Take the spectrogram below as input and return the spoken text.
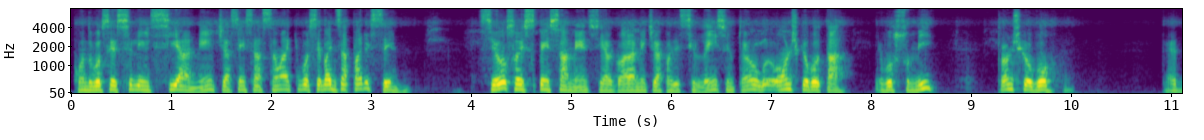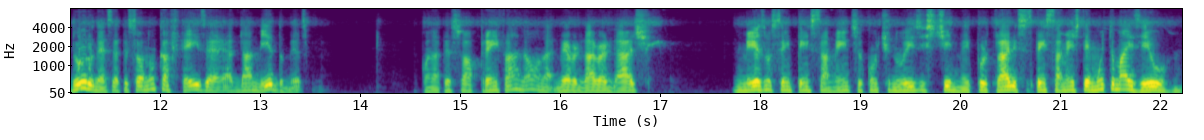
quando você silencia a mente, a sensação é que você vai desaparecer. Né? Se eu sou esses pensamentos e agora a mente vai fazer silêncio, então eu, onde que eu vou estar? Eu vou sumir? Para onde que eu vou? É duro, né? Se a pessoa nunca fez, é, é dá medo mesmo. Quando a pessoa aprende, fala, ah, não, na verdade, mesmo sem pensamentos, eu continuo existindo. Né? E por trás desses pensamentos tem muito mais eu. Né?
